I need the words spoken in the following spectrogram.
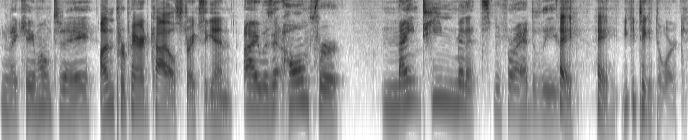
And then I came home today. Unprepared Kyle strikes again. I was at home for 19 minutes before I had to leave. Hey, hey, you could take it to work.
